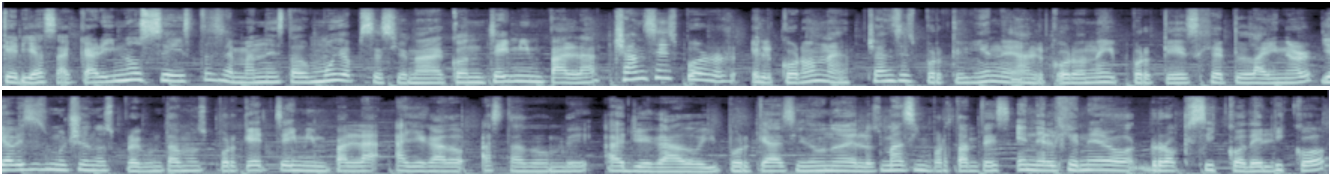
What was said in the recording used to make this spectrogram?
quería sacar y no sé, esta semana he estado muy obsesionada con Tame Impala. Chances por el corona, chances porque viene al corona y porque es headliner. Y a veces muchos nos preguntamos por qué Tame Impala ha llegado hasta donde ha llegado y por qué ha sido uno de los más importantes en el género rock psicodélico.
